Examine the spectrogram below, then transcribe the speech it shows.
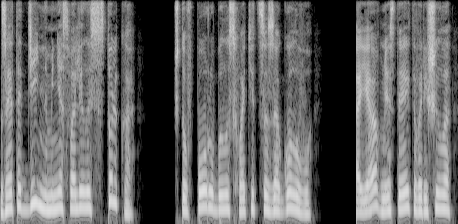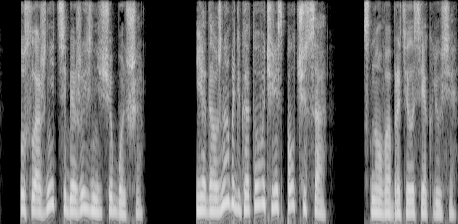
За этот день на меня свалилось столько, что впору было схватиться за голову, а я вместо этого решила усложнить себе жизнь еще больше. «Я должна быть готова через полчаса», — снова обратилась я к Люсе.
